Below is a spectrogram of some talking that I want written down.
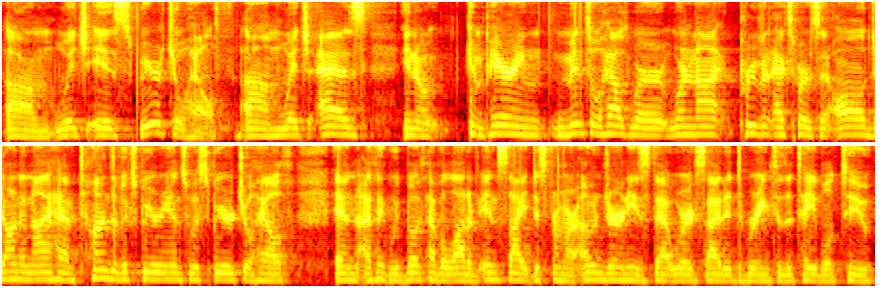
um, which is spiritual health. Um, which, as you know, comparing mental health, where we're not proven experts at all. Jon and I have tons of experience with spiritual health, and I think we both have a lot of insight just from our own journeys that we're excited to bring to the table to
